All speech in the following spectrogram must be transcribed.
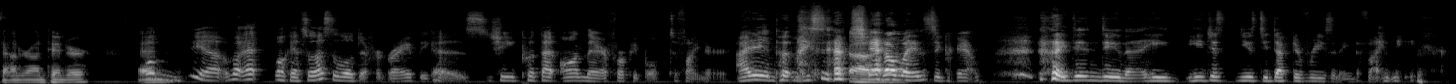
found her on Tinder. And Well, yeah, but uh, okay, so that's a little different, right? Because she put that on there for people to find her. I didn't put my Snapchat Uh, on my Instagram. I didn't do that. He he just used deductive reasoning to find me.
